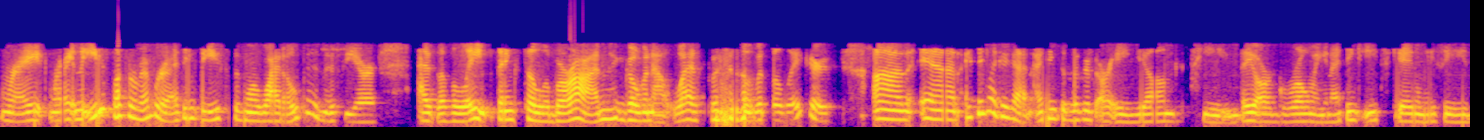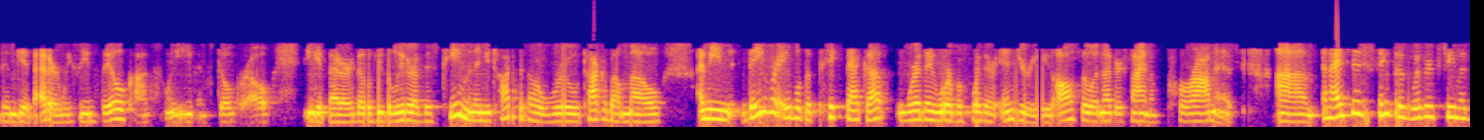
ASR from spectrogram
Right, right. In the East, let's remember, I think the East is more wide open this year. As of late, thanks to LeBron going out west with, with the Lakers. Um, and I think, like again, I think the Wizards are a young team. They are growing, and I think each game we see them get better. We see Beal constantly even still grow and get better, though he's the leader of this team. And then you talk about Rue, talk about Mo. I mean, they were able to pick back up where they were before their injury. Also, another sign of promise. Um, and I just think this Wizards team is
